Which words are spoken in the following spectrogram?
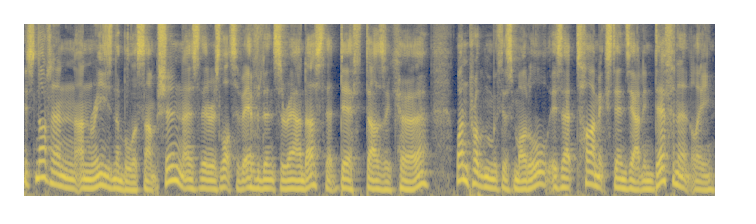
It's not an unreasonable assumption, as there is lots of evidence around us that death does occur. One problem with this model is that time extends out indefinitely.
